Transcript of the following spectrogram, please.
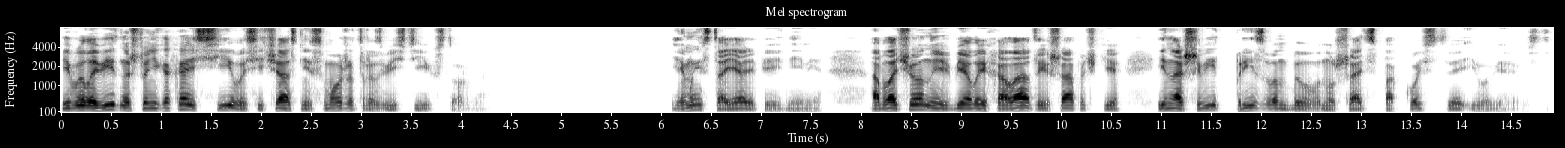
и было видно, что никакая сила сейчас не сможет развести их в сторону. И мы стояли перед ними, облаченные в белые халаты и шапочки, и наш вид призван был внушать спокойствие и уверенность.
